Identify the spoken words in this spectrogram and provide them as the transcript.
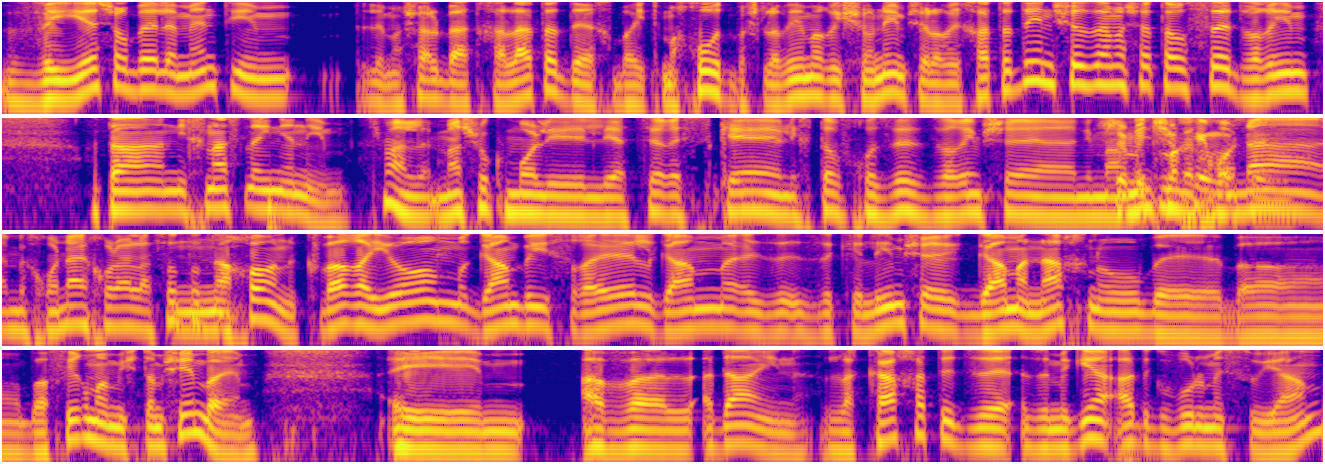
ויש הרבה אלמנטים, למשל בהתחלת הדרך, בהתמחות, בשלבים הראשונים של עריכת הדין, שזה מה שאתה עושה, דברים, אתה נכנס לעניינים. תשמע, משהו כמו לייצר הסכם, לכתוב חוזה, זה דברים שאני מאמין שמכונה יכולה לעשות אותם. נכון, כבר היום, גם בישראל, גם, זה, זה כלים שגם אנחנו ב, ב, בפירמה משתמשים בהם. אמ, אבל עדיין, לקחת את זה, זה מגיע עד גבול מסוים.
